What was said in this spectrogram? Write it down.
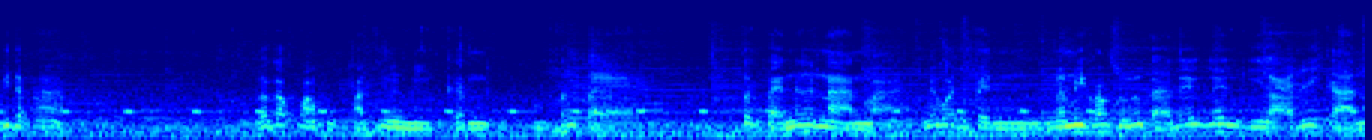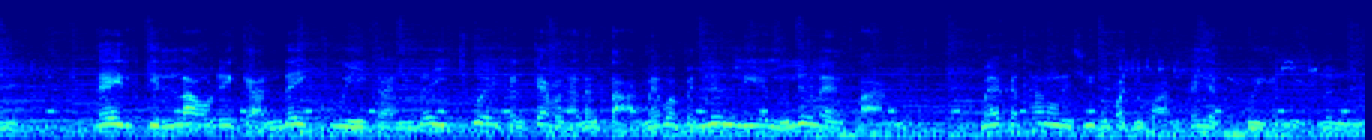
มิตรภาพ แล้วก็ความผูกพันที่มันมีกันตั้งแต่ตั้งแต่เนิ่นนานมา ไม่ว่าจะเป็นมันมีความสุขตั้งแต่ได้เล่นกีฬาด้วยกัน ได้กินเหล้าด้วยกัน ได้คุยกัน ได้ช่วยกันแก้ปัญหาต่างๆ แม้ว่าเป็นเรื่องเรียนหรือเรื่องอะไรต่างๆ แม้กระทั่งในชีวิตของปัจจุบันก็ยังคุยกันอยู่เรื่องนี้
